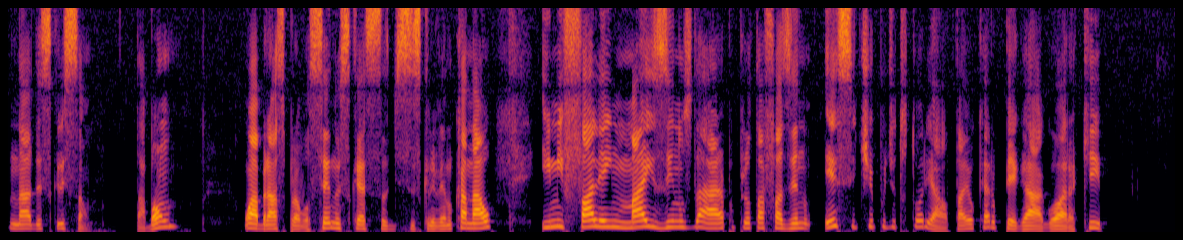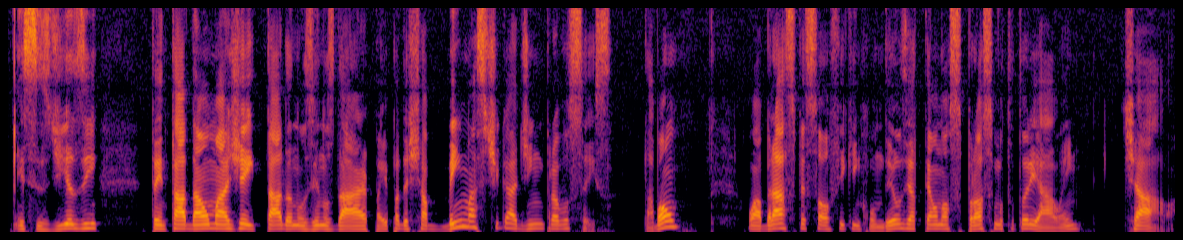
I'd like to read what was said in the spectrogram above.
na descrição, tá bom? Um abraço para você, não esqueça de se inscrever no canal e me fale em mais hinos da harpa para eu estar tá fazendo esse tipo de tutorial, tá? Eu quero pegar agora aqui esses dias e tentar dar uma ajeitada nos hinos da harpa aí para deixar bem mastigadinho para vocês, tá bom? Um abraço, pessoal, fiquem com Deus e até o nosso próximo tutorial, hein? Tchau!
